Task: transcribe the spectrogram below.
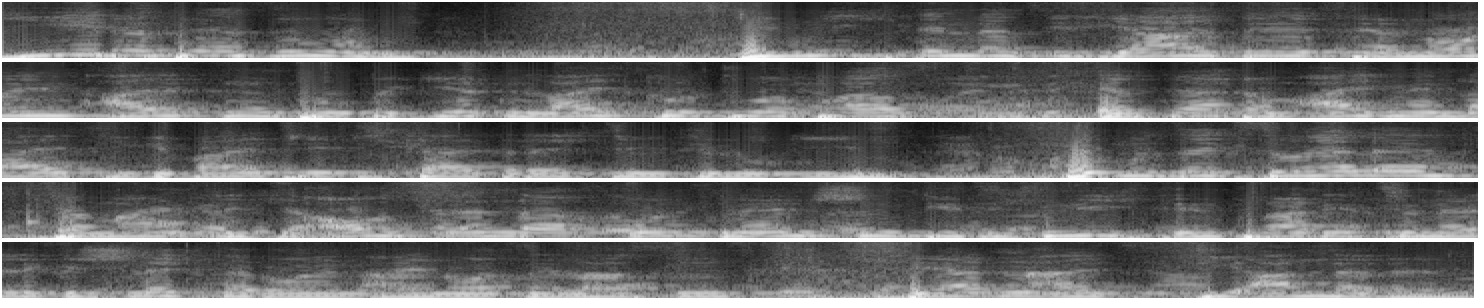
Jede Person, nicht in das Idealbild der neuen, alten, propagierten Leitkultur passt, erfährt am eigenen Leib die Gewalttätigkeit rechter Ideologien. Homosexuelle, vermeintliche Ausländer und Menschen, die sich nicht in traditionelle Geschlechterrollen einordnen lassen, werden als die anderen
